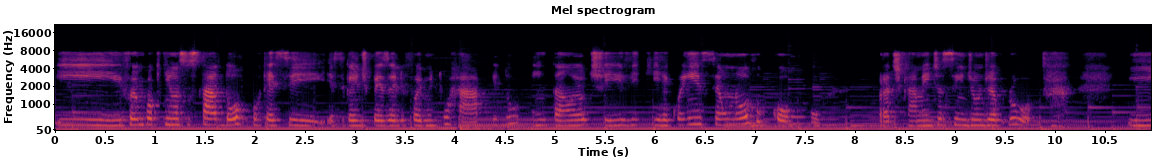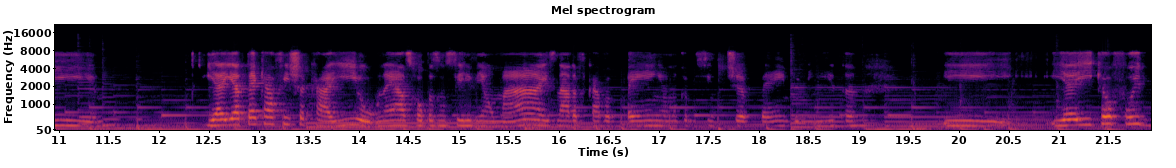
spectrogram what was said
e foi um pouquinho assustador porque esse, esse ganho de peso ele foi muito rápido, então eu tive que reconhecer um novo corpo, praticamente assim de um dia para o outro. E e aí até que a ficha caiu, né, as roupas não serviam mais, nada ficava bem, eu nunca me sentia bem, bonita. E, e aí que eu fui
